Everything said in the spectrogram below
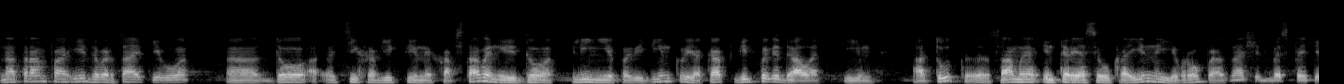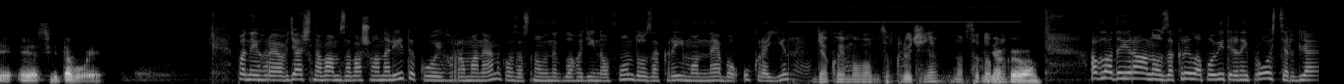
на Трампа і довертають його е, до цих об'єктивних обставин і до лінії поведінку, яка б відповідала їм. А тут саме інтереси України, Європи, а значить безпеки світової. Пане Ігоре, я вдячна вам за вашу аналітику. Ігор Романенко, засновник благодійного фонду Закриємо небо України. Дякуємо вам за включення. На все добре. Дякую вам. А влада Ірану закрила повітряний простір для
